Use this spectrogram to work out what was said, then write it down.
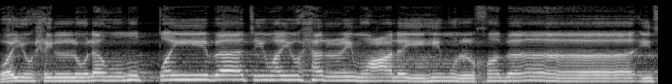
ويحل لهم الطيبات ويحرم عليهم الخبائث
